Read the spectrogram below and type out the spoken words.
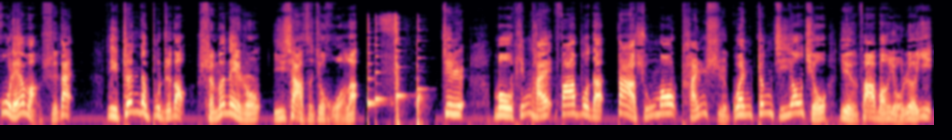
互联网时代，你真的不知道什么内容一下子就火了。近日，某平台发布的大熊猫铲屎官征集要求引发网友热议，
